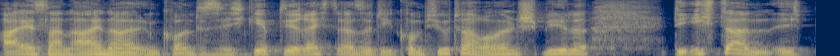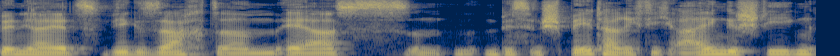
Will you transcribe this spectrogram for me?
eisern einhalten konntest. Ich gebe dir recht, also die Computerrollenspiele, die ich dann, ich bin ja jetzt, wie gesagt, ähm, erst ein bisschen später richtig eingestiegen,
